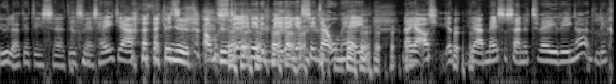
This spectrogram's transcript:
Tuurlijk, het is, uh, het is best heet, ja. Allemaal stenen in het midden en je zit daar omheen. Nou ja, als, je, ja, meestal zijn er twee ringen. Het ligt,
